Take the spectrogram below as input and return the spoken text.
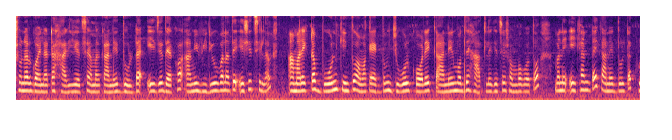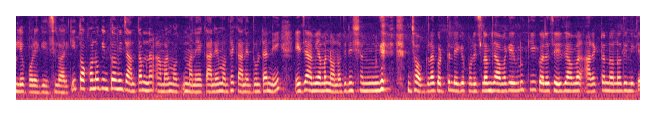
সোনার গয়নাটা হারিয়েছে, আমার কানের দুলটা। এই যে দেখো, আমি ভিডিও বানাতে এসেছিলাম। আমার একটা বোন কিন্তু আমাকে একদম জোর করে কানের মধ্যে হাত লেগেছে সম্ভবত। মানে এইখানটায় কানের দুলটা খুলে পড়ে গিয়েছিল আর কি। তখনও কিন্তু আমি জানতাম না আমার মানে কানের মধ্যে কানের দুলটা নেই। এই যে আমি আমার ননদিনের সঙ্গে ঝগড়া করতে লেগে পড়েছিলাম যে আমাকে এগুলো কি করেছে? এই যে আমার আরেকটা ননদিনীকে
